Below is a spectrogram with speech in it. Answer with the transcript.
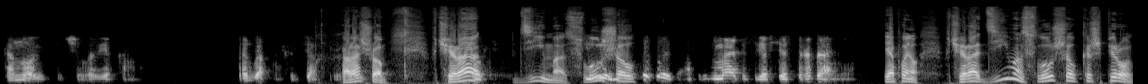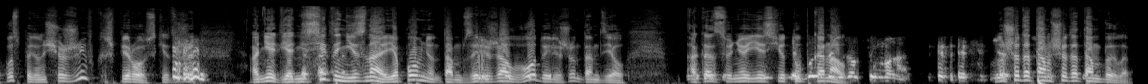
становится человеком. Согласно христианству. Хорошо. Вчера Дима слушал... А принимает на себя все страдания. Я понял. Вчера Дима слушал Кашпиров. Господи, он еще жив, Кашпировский? Это же... А нет, я действительно не знаю. Я помню, он там заряжал воду или что он там делал. Оказывается, у него есть YouTube-канал. Ну, что-то там, что-то там было.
